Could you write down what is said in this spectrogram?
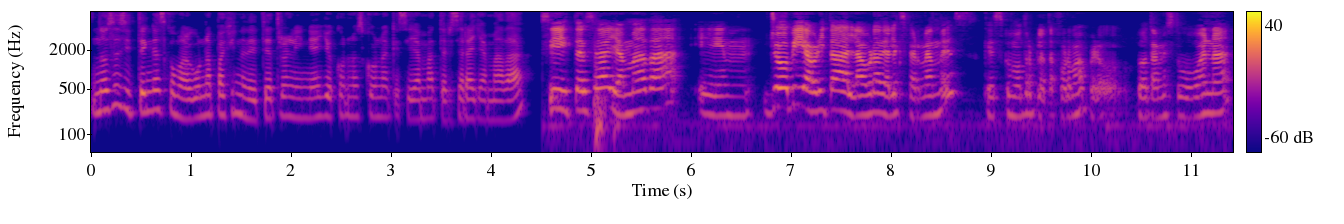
No sé si tengas como alguna página de teatro en línea. Yo conozco una que se llama Tercera Llamada. Sí, tercera llamada. em, yo vi ahorita la obra de Alex Fernández, que es como otra plataforma, pero, pero también estuvo buena.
